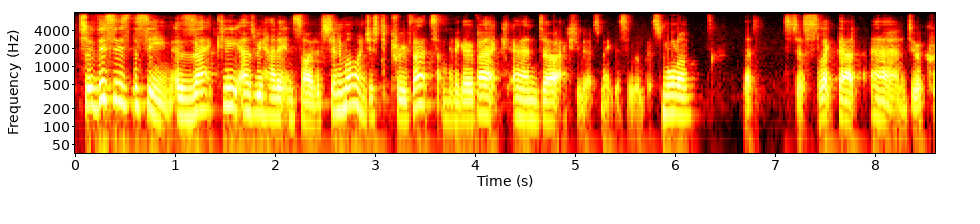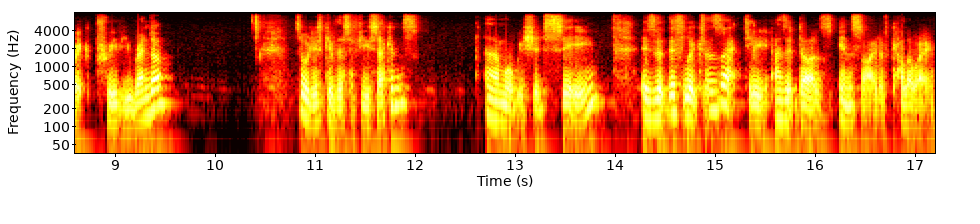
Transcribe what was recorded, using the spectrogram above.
So this is the scene, exactly as we had it inside of Cinema, and just to prove that, I'm going to go back and uh, actually let's make this a little bit smaller. Let's just select that and do a quick preview render. So we'll just give this a few seconds. And what we should see is that this looks exactly as it does inside of Colorway,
